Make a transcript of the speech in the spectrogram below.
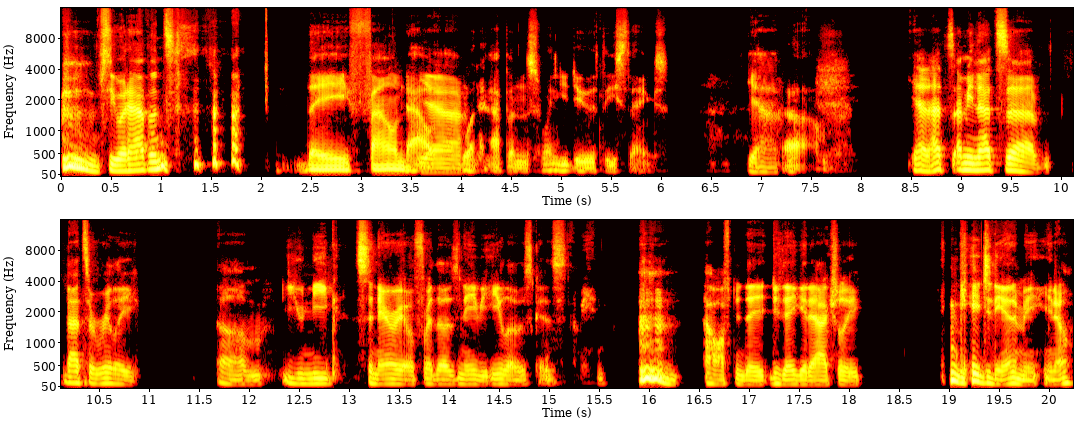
see what happens. They found out Yeah. what happens when you do these things. yeah, Um, yeah. That's. I mean, that's uh that's a really um unique scenario for those Navy helos because I mean, how often they do they get to actually engage the enemy? You know.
